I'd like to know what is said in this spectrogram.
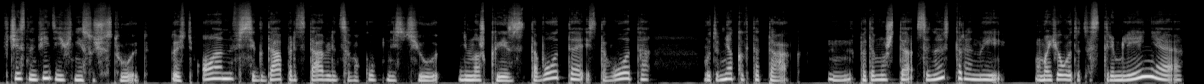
в чистом виде их не существует. То есть он всегда представлен совокупностью немножко из того-то, из того-то. Вот у меня как-то так. Потому что, с одной стороны, мое вот это стремление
